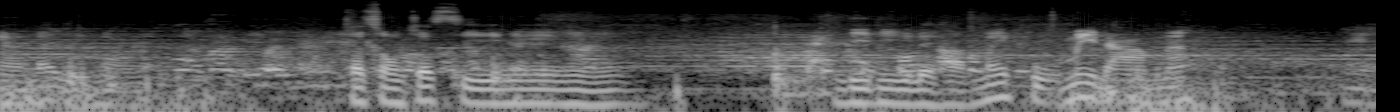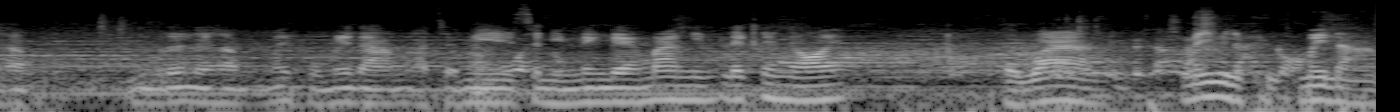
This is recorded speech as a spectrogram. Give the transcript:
งานได้อีกนานจะทรงเชสซีนี่ ดีๆเลยครับ ไม่ผุไม่ดามนะนี่ครับดูได้เลยครับ ไม่ผุไม่ดามอาจจะมีสนิมแดงๆบ้างนิดเล็กน้อยแต่ว่าไม่มีผุไม่ดาม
